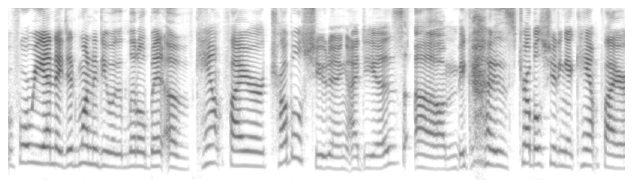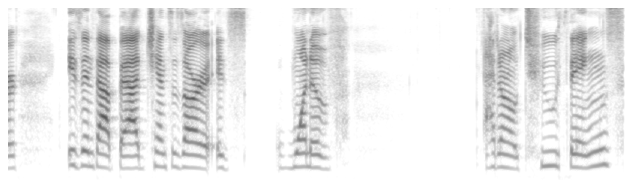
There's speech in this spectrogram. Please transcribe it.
Before we end, I did want to do a little bit of campfire troubleshooting ideas um, because troubleshooting a campfire isn't that bad. Chances are it's one of, I don't know, two things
